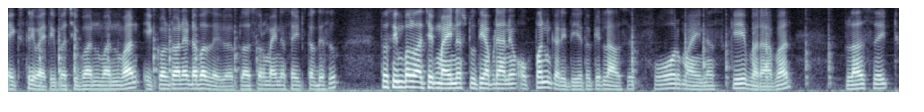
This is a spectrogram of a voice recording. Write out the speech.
એક્સ થ્રી વાય થ્રી. પછી one one one equal to અને ડબલ લઈ લો પ્લસ ઓર માઇનસ એટ કરી દઈશું તો સિમ્પલ વાત છે કે માઇનસ ટુથી આપણે આને ઓપન કરી દઈએ તો કેટલા આવશે? ફોર માઇનસ કે બરાબર પ્લસ એટ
